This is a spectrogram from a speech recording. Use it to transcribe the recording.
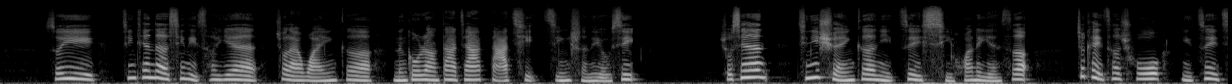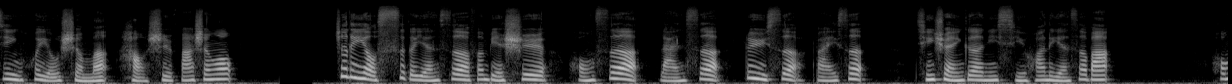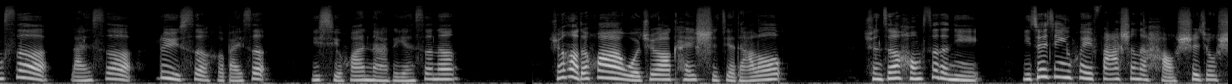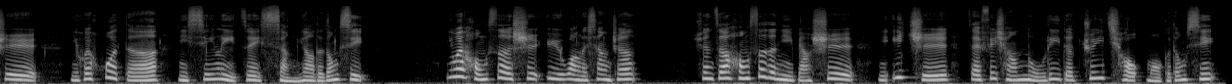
所以今天的心理测验就来玩一个能够让大家打起精神的游戏。首先，请你选一个你最喜欢的颜色，这可以测出你最近会有什么好事发生哦。这里有四个颜色，分别是红色、蓝色、绿色、白色，请选一个你喜欢的颜色吧。红色、蓝色、绿色和白色，你喜欢哪个颜色呢？选好的话，我就要开始解答喽。选择红色的你，你最近会发生的好事就是你会获得你心里最想要的东西，因为红色是欲望的象征。选择红色的你，表示你一直在非常努力的追求某个东西，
